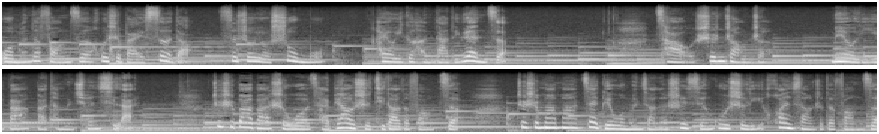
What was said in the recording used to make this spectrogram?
我们的房子会是白色的，四周有树木，还有一个很大的院子，生长着。没有篱笆把它们圈起来。这是爸爸手握彩票时提到的房子，这是妈妈在给我们讲的睡前故事里幻想着的房子。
